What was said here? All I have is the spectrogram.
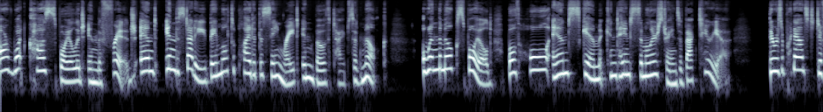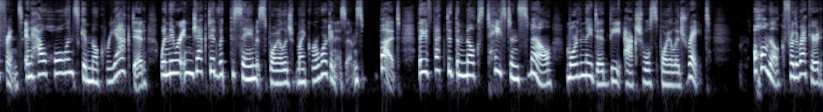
are what cause spoilage in the fridge, and in the study, they multiplied at the same rate in both types of milk. When the milk spoiled, both whole and skim contained similar strains of bacteria. There was a pronounced difference in how whole and skim milk reacted when they were injected with the same spoilage microorganisms, but they affected the milk's taste and smell more than they did the actual spoilage rate. Whole milk, for the record,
